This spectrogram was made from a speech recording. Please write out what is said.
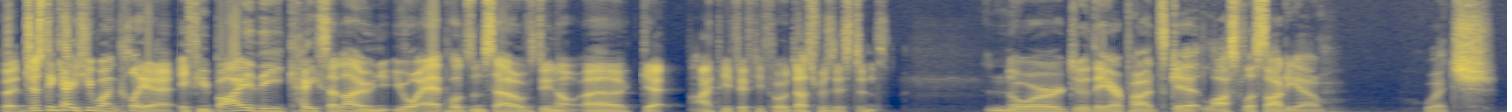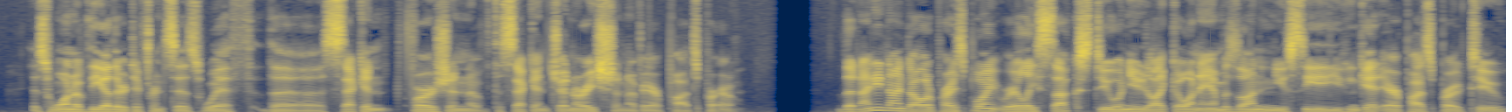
But just in case you weren't clear, if you buy the case alone, your AirPods themselves do not uh, get IP54 dust resistance. Nor do the AirPods get lossless audio, which is one of the other differences with the second version of the second generation of AirPods Pro. The $99 price point really sucks too when you like go on Amazon and you see you can get AirPods Pro 2,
